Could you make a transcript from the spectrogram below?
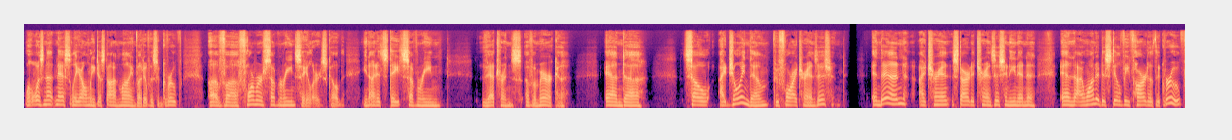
Well, it was not necessarily only just online, but it was a group of uh, former submarine sailors called United States Submarine Veterans of America. And uh, so I joined them before I transitioned. And then I tran- started transitioning, and, uh, and I wanted to still be part of the group.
